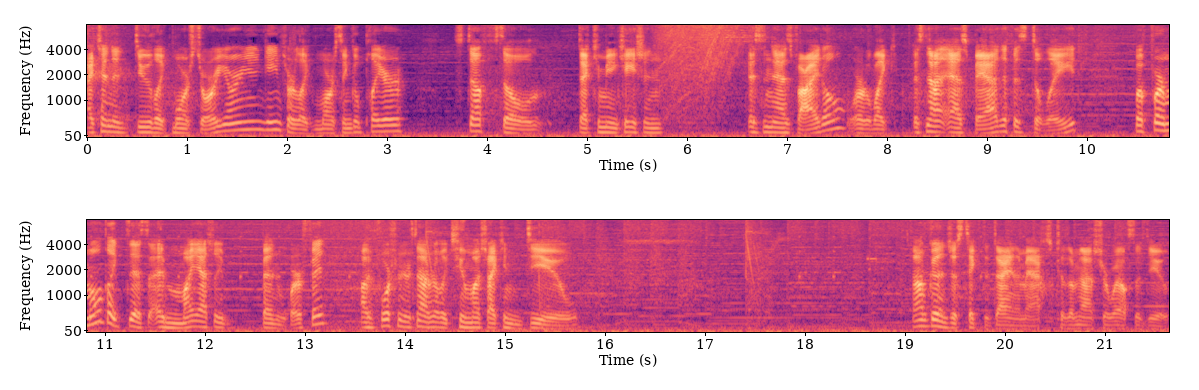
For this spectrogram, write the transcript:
I tend to do like more story oriented games or like more single player stuff. So that communication isn't as vital or like it's not as bad if it's delayed. But for a mode like this, it might actually been worth it. Unfortunately, there's not really too much I can do. I'm gonna just take the Dynamax because I'm not sure what else to do.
